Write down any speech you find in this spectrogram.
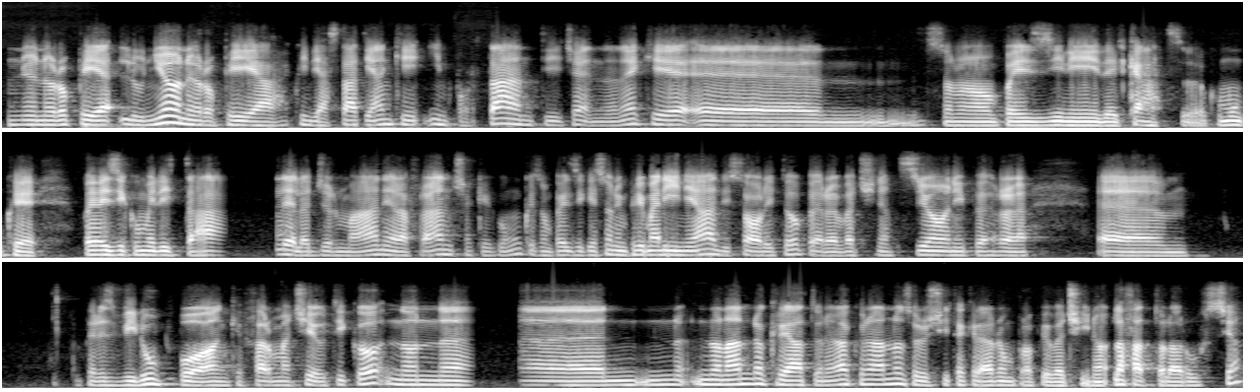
l'Unione Europea, l'Unione Europea, quindi ha stati anche importanti, cioè non è che ehm, sono paesini del cazzo, comunque paesi come l'Italia, la Germania, la Francia, che comunque sono paesi che sono in prima linea di solito per vaccinazioni, per, ehm, per sviluppo anche farmaceutico, non, eh, n- non hanno creato, nell'arco di un anno sono riusciti a creare un proprio vaccino. L'ha fatto la Russia.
